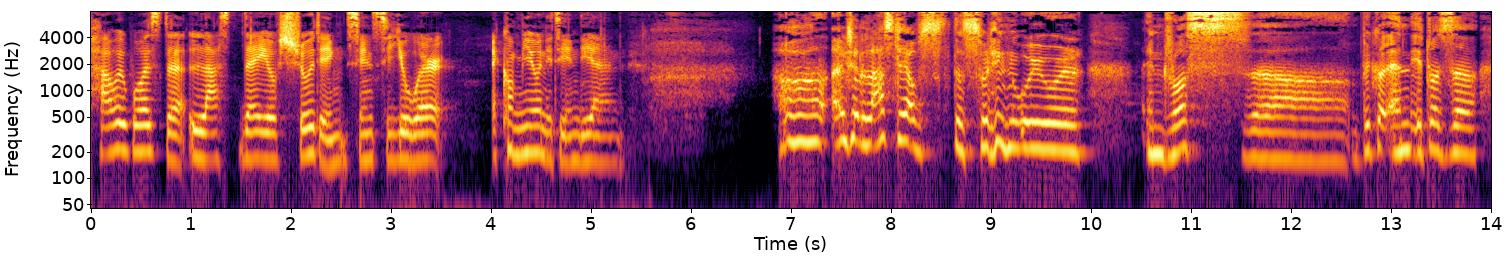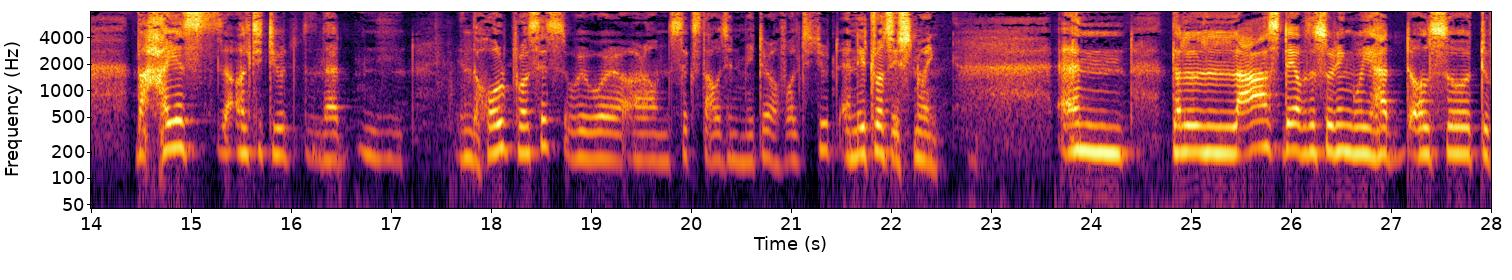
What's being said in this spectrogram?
How it was the last day of shooting, since you were a community in the end. Uh, actually, last day of the shooting, we were in Ross, uh, because and it was uh, the highest altitude that in the whole process we were around six thousand meter of altitude, and it was snowing, and the last day of the shooting, we had also to.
